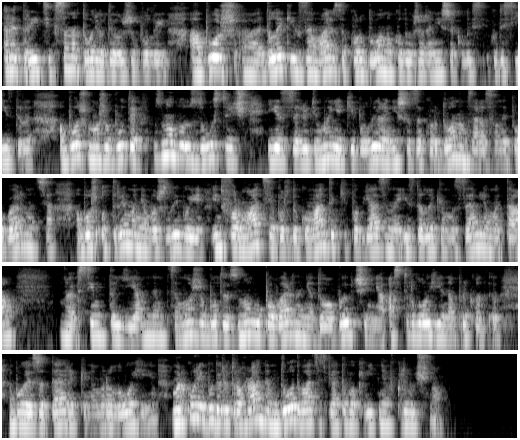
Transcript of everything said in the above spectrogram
ретритів, санаторіїв, де вже були, або ж е, далеких земель за кордону, коли вже раніше колись кудись їздили, або ж може бути знову зустріч із людьми, які були раніше за кордоном, зараз вони повернуться, або ж отримання важливої інформації, або ж документ, які пов'язані із далекими землями та всім таємним. Це може бути знову повернення до вивчення астрології, наприклад, е, або езотерики, нумерології. Меркурій буде ретроградним до 25 квітня включно.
